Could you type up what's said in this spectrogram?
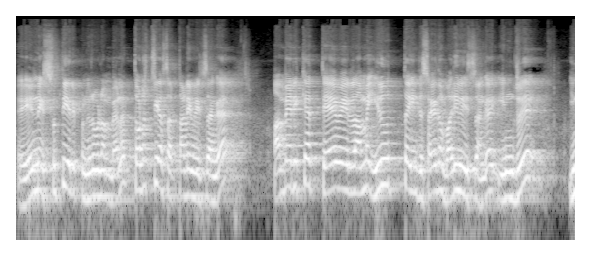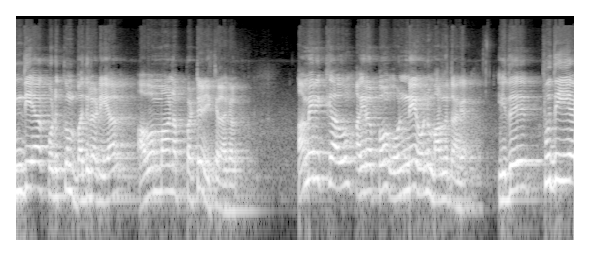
எண்ணெய் சுத்திகரிப்பு நிறுவனம் மேலே தொடர்ச்சியாக ச- தடை விதிச்சாங்க. அமெரிக்கா தேவையில்லாமல் இருபத்தைந்து சதவீதம் வரி வீசாங்க இன்று இந்தியா கொடுக்கும் பதிலடியால் அவமானப்பட்டு நிற்கிறார்கள். அமெரிக்காவும் ஐரோப்பாவும் ஒன்றே ஒன்று மறந்துட்டாங்க. இது புதிய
